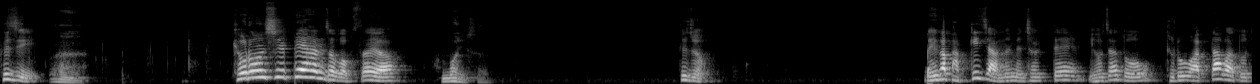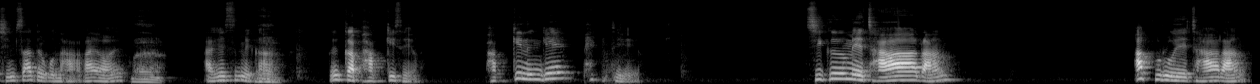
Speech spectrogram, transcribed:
그지? 예. 결혼 실패한 적 없어요. 한 번 있어요. 그죠? 내가 바뀌지 않으면 절대 여자도 들어왔다가도 짐 싸들고 나가요. 예. 알겠습니까? 네. 그러니까 바뀌세요. 바뀌는 게 팩트예요. 지금의 자아랑 앞으로의 자아랑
